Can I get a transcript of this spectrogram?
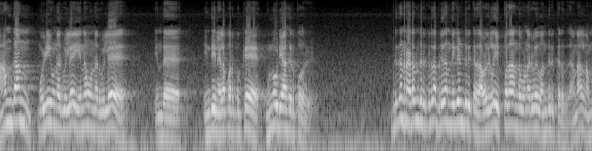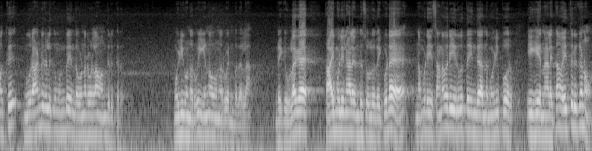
நாம் தான் மொழி உணர்விலே இன உணர்விலே இந்த இந்திய நிலப்பரப்புக்கே முன்னோடியாக இருப்பவர்கள். இப்படிதான் நடந்திருக்கிறது அப்படிதான் நிகழ்ந்திருக்கிறது. அவர்களுக்கு இப்பதான் அந்த உணர்வே வந்திருக்கிறது. ஆனால் நமக்கு நூறாண்டுகளுக்கு முன்பே இந்த உணர்வெல்லாம் வந்திருக்கிறது. மொழி உணர்வு இன உணர்வு என்பதெல்லாம். இன்றைக்கு உலக தாய்மொழி நாள் என்று சொல்வதை கூட நம்முடைய சனவரி இருபத்தைந்து அந்த மொழிப்போர் ஈகிய நாளை தான் வைத்திருக்கணும்.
